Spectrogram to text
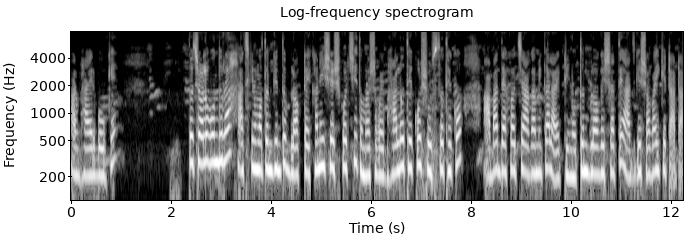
আর ভাইয়ের বউকে। তো চলো বন্ধুরা, আজকের মতন কিন্তু ব্লগটা এখানেই শেষ করছি। তোমরা সবাই ভালো থেকো, সুস্থ থেকো। আবার দেখা হচ্ছে আগামীকাল আরেকটি নতুন ব্লগের সাথে। আজকে সবাইকে টাটা।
